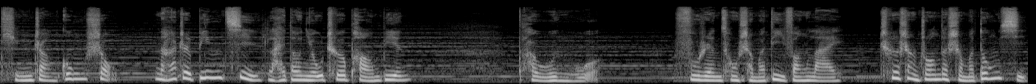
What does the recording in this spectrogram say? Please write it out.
亭长公寿拿着兵器来到牛车旁边，他问我：“夫人从什么地方来？车上装的什么东西？”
